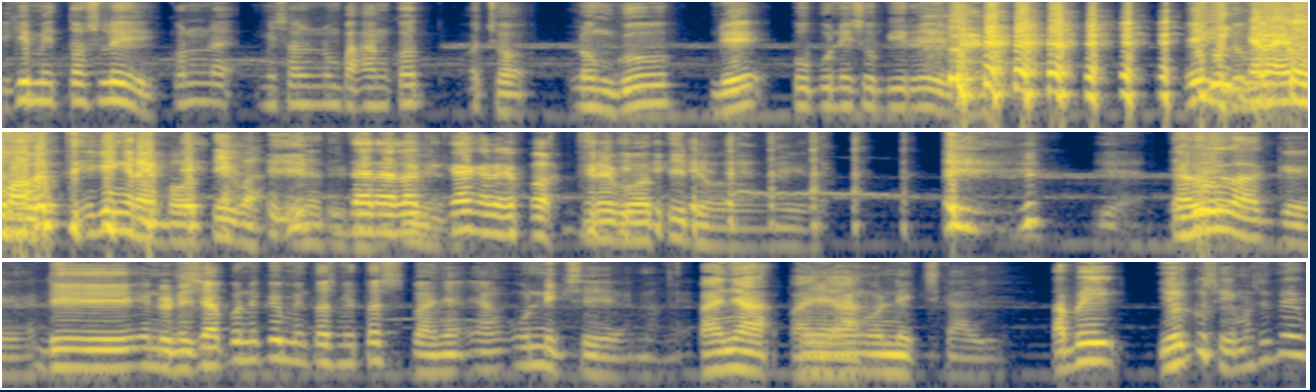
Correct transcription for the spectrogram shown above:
Iki mitos le, kon lek misal numpak angkot ojo longgo ndek pupune supire. Iki gitu. Ngerepoti. Iki ngerepoti, Pak. Cara logika repot. ngerepoti dong. Iya. Tapi Iku oke. di Indonesia pun itu mitos-mitos banyak yang unik sih ya. Banyak, Banyak yang unik sekali. Tapi ya itu sih maksudnya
